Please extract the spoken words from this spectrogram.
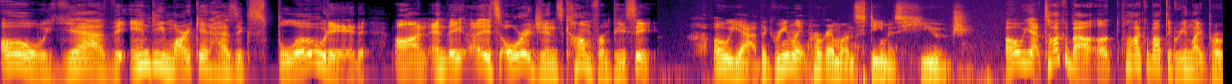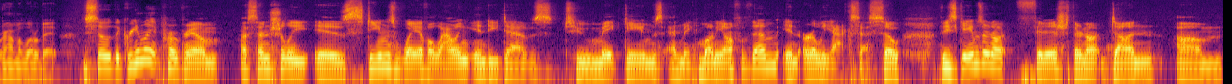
Oh yeah, the indie market has exploded on, and they its origins come from PC. oh yeah the greenlight program on steam is huge Oh yeah, talk about uh, talk about the Greenlight program a little bit. So the Greenlight program essentially is Steam's way of allowing indie devs to make games and make money off of them in early access. So these games are not finished; they're not done. Um,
